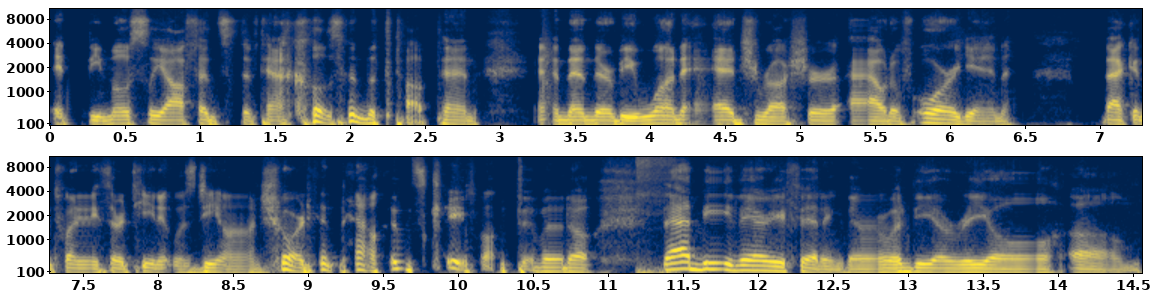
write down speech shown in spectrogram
it'd be mostly offensive tackles in the top 10 and then there'd be one edge rusher out of oregon. Back in 2013 it was Dion jordan now it's Kayvon Thibodeaux. that'd be very fitting. There would be a real um,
